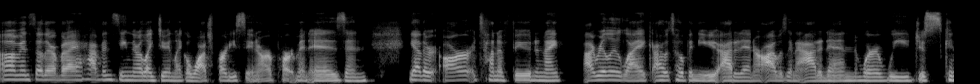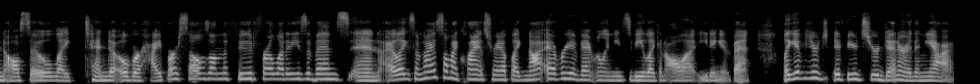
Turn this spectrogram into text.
Um, and so there, but I haven't seen they're like doing like a watch party soon. Our apartment is, and yeah, there are a ton of food, and I I really like. I was hoping you added in, or I was going to add it in, where we just can also like tend to overhype ourselves on the food for a lot of these events. And I like sometimes tell my clients straight up, like, not every event really needs to be like an all-out eating event. Like if you're if it's your dinner, then yeah,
